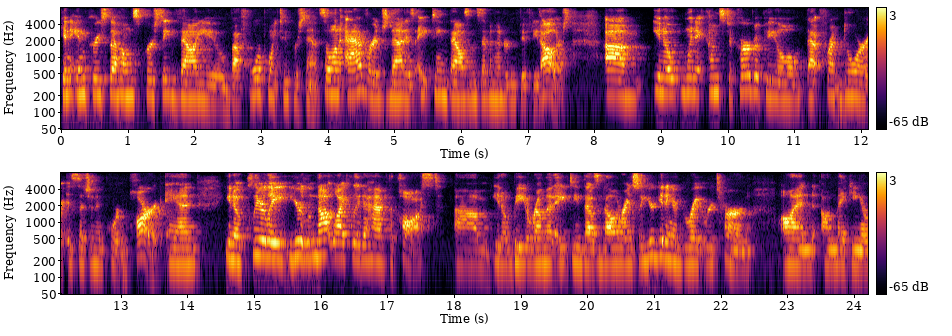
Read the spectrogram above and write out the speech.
can increase the home's perceived value by 4.2%. So on average, that is $18,750. Um, you know, when it comes to curb appeal, that front door is such an important part. And you know, clearly you're not likely to have the cost, um, you know, be around that eighteen thousand dollar range. So you're getting a great return on on making a,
